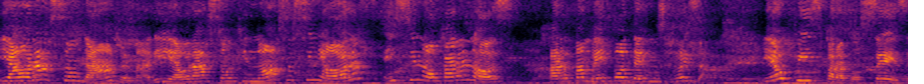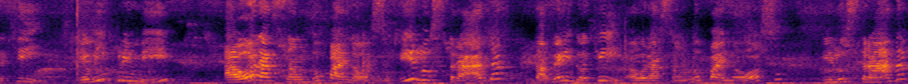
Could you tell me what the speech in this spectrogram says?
E a oração da Ave Maria, a oração que Nossa Senhora ensinou para nós, para também podermos rezar. E eu fiz para vocês aqui eu imprimi a oração do Pai Nosso ilustrada, tá vendo aqui? A oração do Pai Nosso ilustrada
